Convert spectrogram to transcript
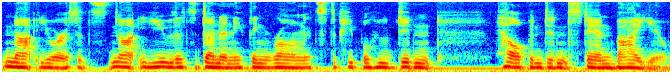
not yours. It's not you that's done anything wrong, it's the people who didn't help and didn't stand by you.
